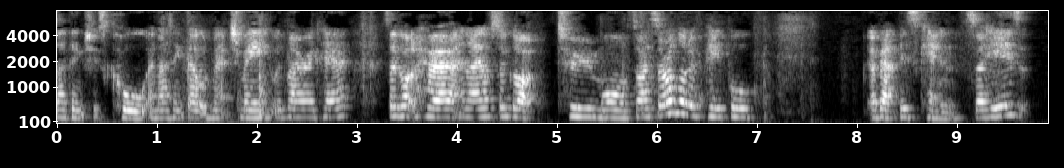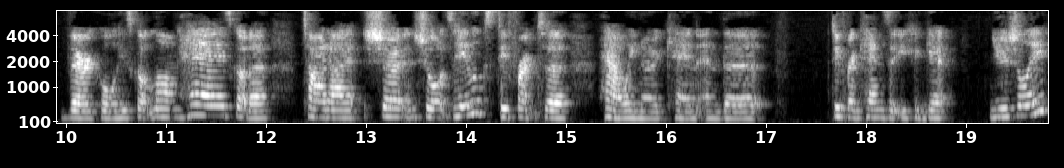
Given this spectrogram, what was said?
So I think she's cool and I think that would match me with my red hair. So I got her and I also got two more. So I saw a lot of people about this Ken. So he's very cool. He's got long hair, he's got a tie-dye shirt and shorts. He looks different to how we know Ken and the different Kens that you can get usually.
